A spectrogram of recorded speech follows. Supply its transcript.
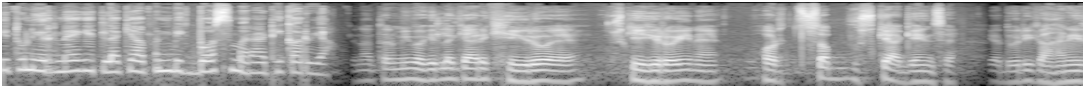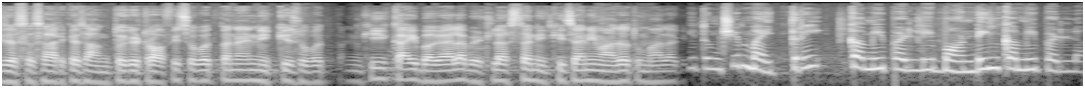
की तू निर्णय घेतला की आपण बिग बॉस मराठी करूया. तर मी बघितलं की यार एक हीरो आहे उसकी हिरोईन आहे और सब उसके अगेन्स्ट आहे. अधुरी कहाणी जसं सारखं सांगतो की ट्रॉफीसोबत पण आणि निक्कीसोबत पण की काही बघायला भेटलं असतं निक्कीचं आणि माझं तुम्हाला की तुमची मैत्री कमी पडली बॉन्डिंग कमी पडलं.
